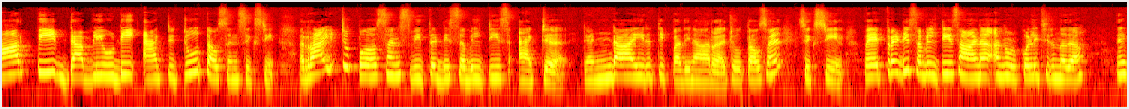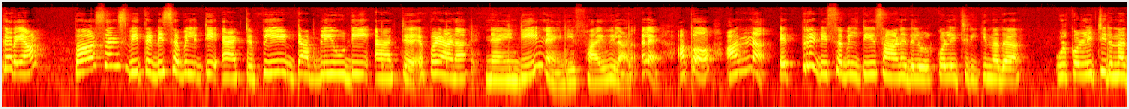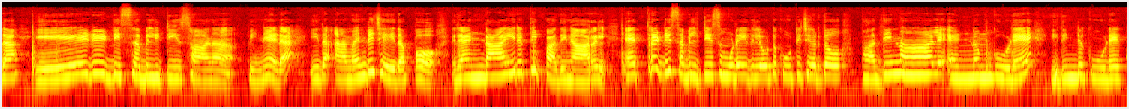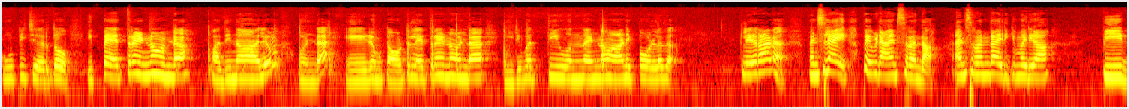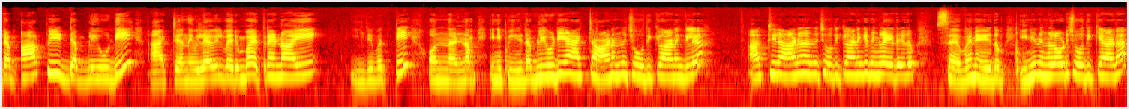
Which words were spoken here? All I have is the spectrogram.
R P W D act two thousand sixteen right to persons with disabilities act രണ്ടായിരത്തി പതിനാറ് ടു തൗസൻഡ് സിക്സ്റ്റീൻ അപ്പോൾ എത്ര ഡിസബിലിറ്റീസ് ആണ് അന്ന് ഉൾക്കൊള്ളിച്ചിരുന്നത്? നിങ്ങൾക്കറിയാം? Persons with disability act P W D act എപ്പോഴാണ്? Nineteen ninety ഫൈവിലാണ് അല്ലേ? അപ്പോൾ അന്ന് എത്ര ഡിസബിലിറ്റീസ് ആണ് ഇതിൽ ഉൾക്കൊള്ളിച്ചിരിക്കുന്നത്? ഉൾക്കൊള്ളിച്ചിരുന്നത് ഏഴ് ഡിസബിലിറ്റീസ് ആണ്. പിന്നീട് ഇത് അമെൻഡ് ചെയ്തപ്പോൾ രണ്ടായിരത്തി പതിനാറിൽ എത്ര ഡിസബിലിറ്റീസും കൂടെ ഇതിലോട്ട് കൂട്ടിച്ചേർത്തോ? പതിനാല് എണ്ണം കൂടെ ഇതിന്റെ കൂടെ കൂട്ടിച്ചേർത്തോ. ഇപ്പം എത്ര എണ്ണം ഉണ്ട്? പതിനാലും ഉണ്ട്. ഏഴും ടോട്ടൽ എത്ര എണ്ണം ഉണ്ട്? ഇരുപത്തി ഒന്നെണ്ണമാണ് ഇപ്പോൾ ഉള്ളത്. ക്ലിയർ ആണ്? മനസ്സിലായി? അപ്പം ഇവിടെ ആൻസർ എന്താ? ആൻസർ എന്തായിരിക്കും വരിക? P W R P W D act നിലവിൽ വരുമ്പോൾ എത്ര എണ്ണമായി ഇരുപത്തി ഒന്നെണ്ണം ഇനി പി ഡബ്ല്യു ഡി ആക്ട് ആണെന്ന് ചോദിക്കുവാണെങ്കിൽ ആക്റ്റിലാണ് എന്ന് ചോദിക്കുകയാണെങ്കിൽ നിങ്ങൾ ഏതെഴുതും? സെവൻ എഴുതും. ഇനി നിങ്ങളോട് ചോദിക്കുകയാണ്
